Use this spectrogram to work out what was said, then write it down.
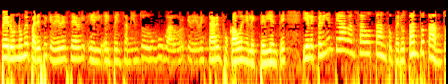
pero no me parece que debe ser el, el pensamiento de un jugador que debe estar enfocado en el expediente. Y el expediente ha avanzado tanto, pero tanto, tanto,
